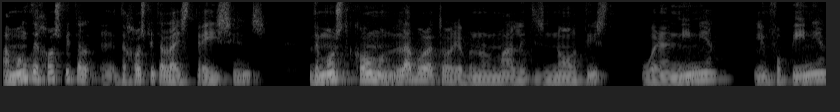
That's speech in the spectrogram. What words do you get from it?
Among the, hospital, uh, the hospitalized patients, the most common laboratory abnormalities noticed were anemia, lymphopenia,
